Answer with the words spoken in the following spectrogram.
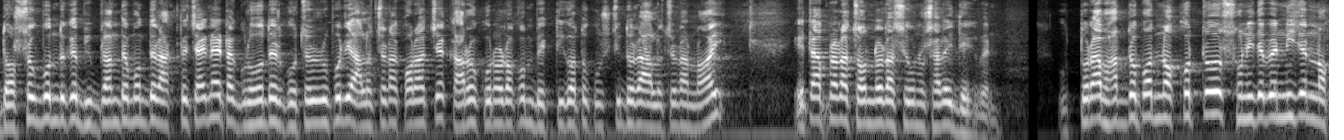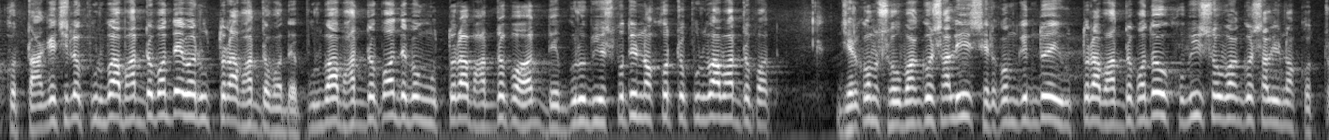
দর্শক বন্ধুকে বিভ্রান্তের মধ্যে রাখতে চাই না। এটা গ্রহদের গোচরের উপরই আলোচনা করা হচ্ছে। কারও কোনো রকম ব্যক্তিগত কুষ্টি ধরে আলোচনা নয়। এটা আপনারা চন্দ্ররাশি অনুসারেই দেখবেন। উত্তরা ভাদ্রপদ নক্ষত্র, শনিদেবের নিজের নক্ষত্র। আগে ছিল পূর্বা ভাদ্রপদে, এবার উত্তরা ভাদ্রপদে। পূর্বা ভাদ্রপদ এবং উত্তরা ভাদ্রপদ, দেবগুরু বৃহস্পতির নক্ষত্র পূর্বা ভাদ্রপদ। যেরকম সৌভাগ্যশালী, সেরকম কিন্তু এই উত্তরা ভাদ্রপদেও খুবই সৌভাগ্যশালী নক্ষত্র।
